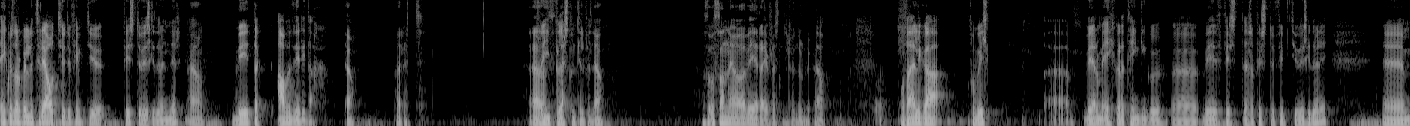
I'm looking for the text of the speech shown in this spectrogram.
eitthvað starf byrjun 30 til 50 fyrstu viðskiptavinnir já, vita af þér í dag. Já, það er rétt. Svona í Eða- flestum tilfellum. Já og þannig að vera í flestum tilfellum líka. Já. og það er líka þú vilt uh, vera með einhverja tengingu uh, við fyrst, þessa fyrstu 50 viðskiptavinni um,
